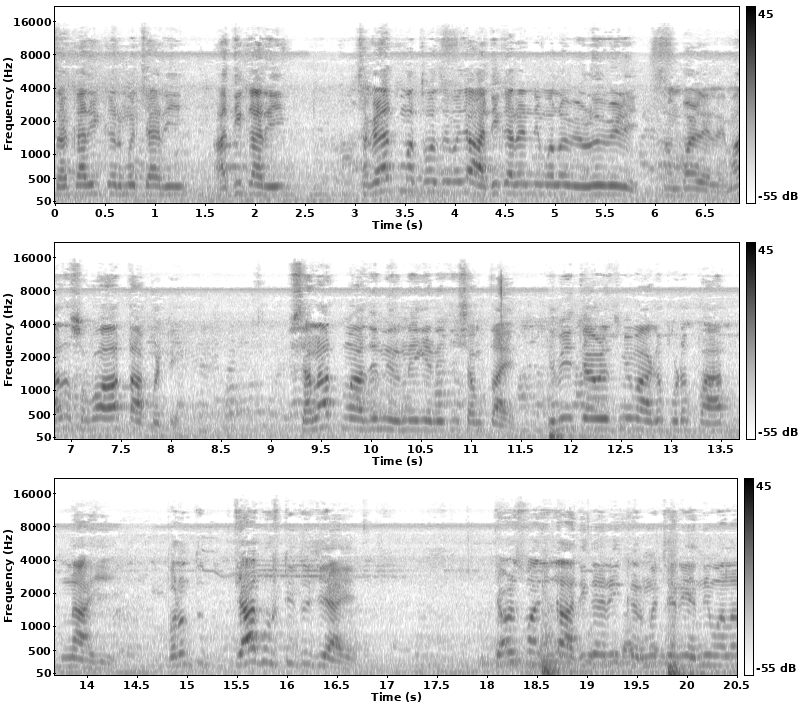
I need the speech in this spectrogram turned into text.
सहकारी कर्मचारी अधिकारी सगळ्यात महत्वाचं म्हणजे अधिकाऱ्यांनी मला वेळोवेळी सांभाळलेलं आहे. माझा स्वभाव हा तापट आहे. क्षणात माझे निर्णय घेण्याची क्षमता आहे. की मी त्यावेळेस मी मागं पुढं पाहत नाही. परंतु त्या गोष्टीचं जे आहे त्यावेळेस माझे जे अधिकारी कर्मचारी यांनी मला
